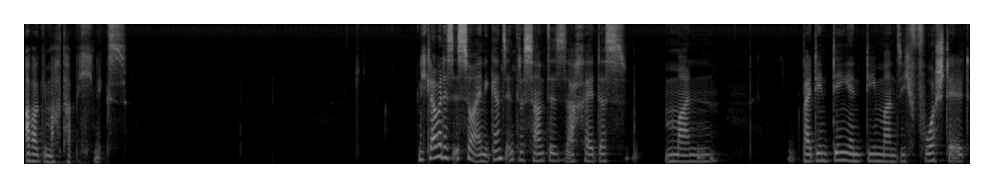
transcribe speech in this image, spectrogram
Aber gemacht habe ich nichts. Und ich glaube, das ist so eine ganz interessante Sache, dass man bei den Dingen, die man sich vorstellt,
